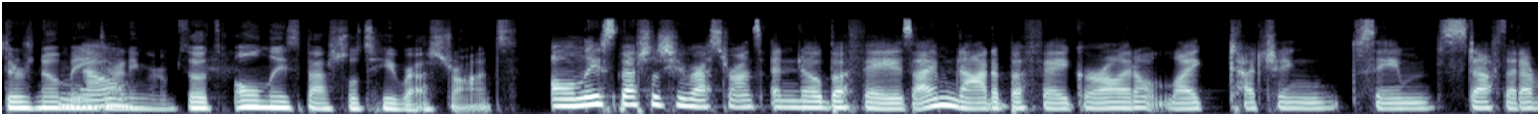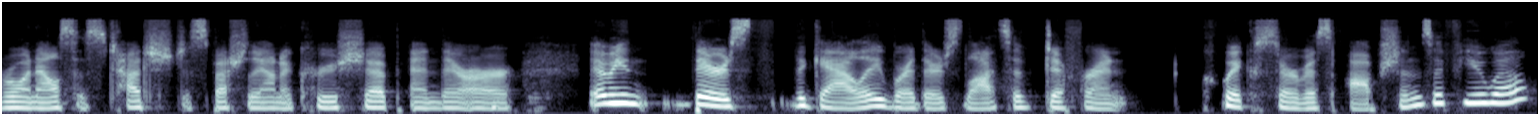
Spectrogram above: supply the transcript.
there's no main No. dining room? So it's only specialty restaurants. Only specialty restaurants and no buffets. I'm not a buffet girl. I don't like touching same stuff that everyone else has touched, especially on a cruise ship. And there are, I mean, there's the galley where there's lots of different quick service options, if you will.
